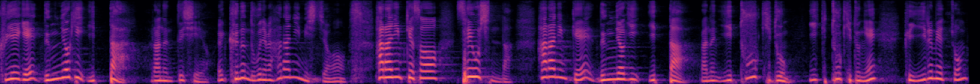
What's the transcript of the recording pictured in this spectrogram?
그에게 능력이 있다 라는 뜻이에요. 그는 누구냐면 하나님이시죠. 하나님께서 세우신다. 하나님께 능력이 있다 라는 이 두 기둥, 이 두 기둥의 그 이름에 좀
